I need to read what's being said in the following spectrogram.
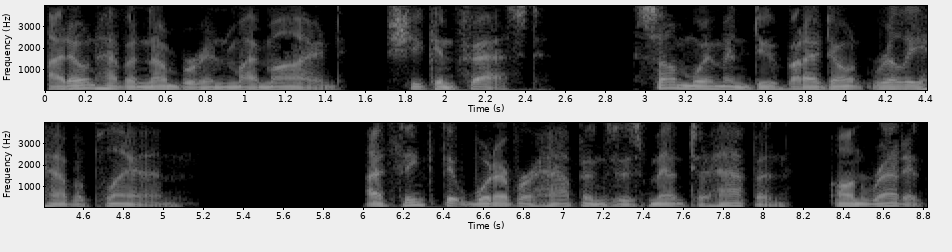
I don't have a number in my mind, she confessed. Some women do but I don't really have a plan. I think that whatever happens is meant to happen, on Reddit,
